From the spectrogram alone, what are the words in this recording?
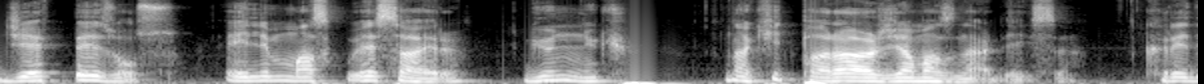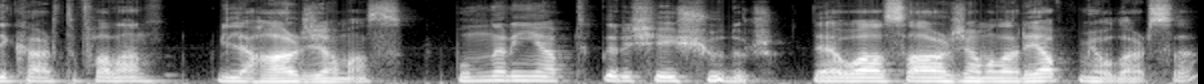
Jeff Bezos, Elon Musk vesaire günlük nakit para harcamaz neredeyse. Kredi kartı falan bile harcamaz. Bunların yaptıkları şey şudur. Devasa harcamalar yapmıyorlarsa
